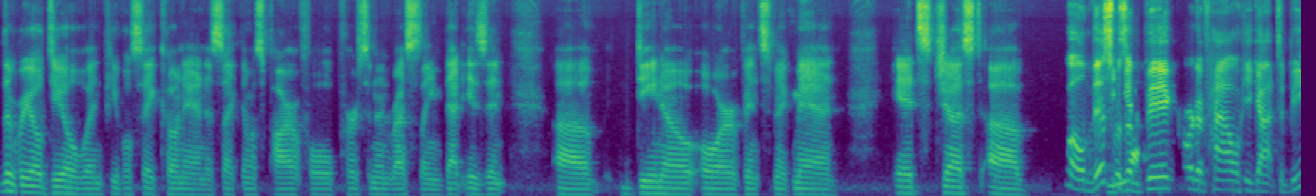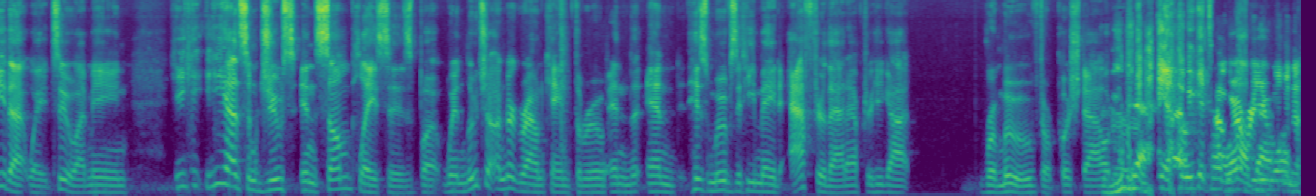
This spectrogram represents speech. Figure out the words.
the real deal when people say Konnan is like the most powerful person in wrestling that isn't uh, Dino or Vince McMahon. It's just uh, Well, this was Yeah. a big part of how he got to be that way too. I mean, he he had some juice in some places, but when Lucha Underground came through and and his moves that he made after that, after he got removed or pushed out, or yeah, yeah, we could talk about however you want to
